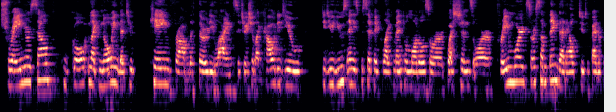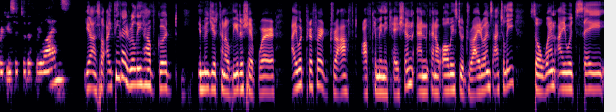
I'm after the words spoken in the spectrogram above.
train yourself go like knowing that you came from the 30 line situation? Like how did you did you use any specific like mental models or questions or frameworks or something that helped you to kind of reduce it to the three lines Yeah, so I think I really have good immediate kind of leadership where I would prefer draft of communication and kind of always do dry runs actually. So when I would say,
